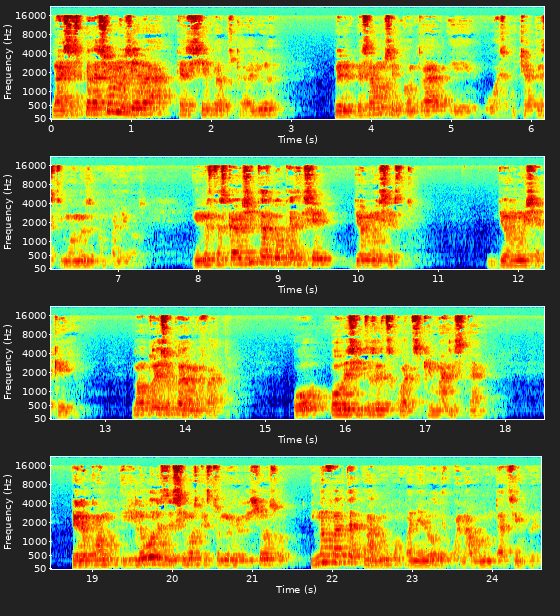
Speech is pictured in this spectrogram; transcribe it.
La desesperación nos lleva casi siempre a buscar ayuda pero empezamos a encontrar eh, o a escuchar testimonios de compañeros y nuestras cabecitas locas dicen, yo no hice esto, yo no hice aquello, no, todo eso todavía me falta. O pobrecitos de cuates, qué mal están. Pero y luego les decimos que esto no es religioso. Y no falta con algún compañero de buena voluntad siempre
